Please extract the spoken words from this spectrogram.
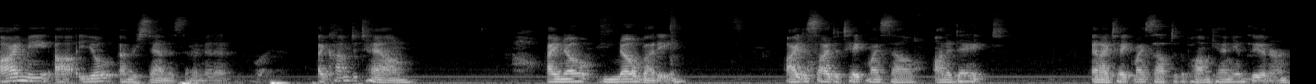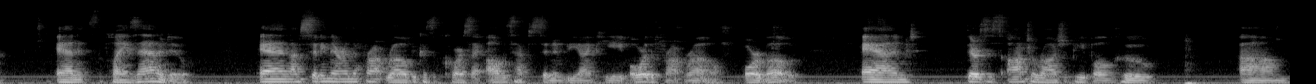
I mean, uh, you'll understand this in a minute. I come to town. I know nobody. I decide to take myself on a date. And I take myself to the Palm Canyon Theater, and it's the play Xanadu. And I'm sitting there in the front row because, of course, I always have to sit in VIP or the front row or both. And there's this entourage of people who um,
